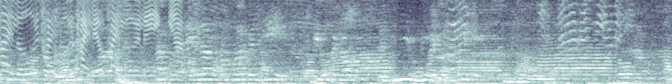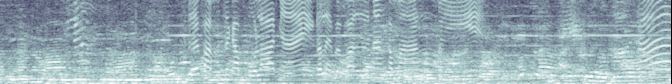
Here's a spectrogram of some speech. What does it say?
ถ่ายเลยถ่ายเลยถ่ายแล้วถ่ายเลยอะไรอย่างเงี้ยคือไอ้ฝันมันจะกลับโคราชไง ก็เลยแบบว่าเออนั่งกับมันอะไรใช่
